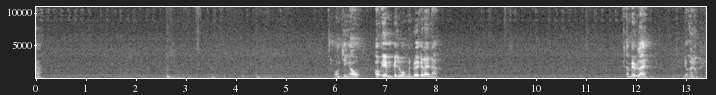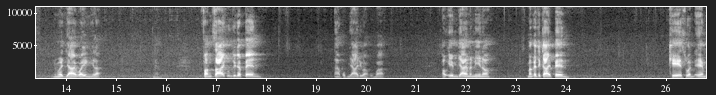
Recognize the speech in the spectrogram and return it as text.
นะอาจริงเอาเอา m ไปรวมกันด้วยก็ได้นะอะไม่เป็นไร เดี๋ยวก็นี่เมื่อย้ายไว้อย่างนี้ละฝั่งซ้ายคุณก็จะเป็น อ่าผมย้ายดีกว่าผมว่า เอา m ย้ายมันนี่เนาะ มันก็จะกลายเป็น k ส่วน m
